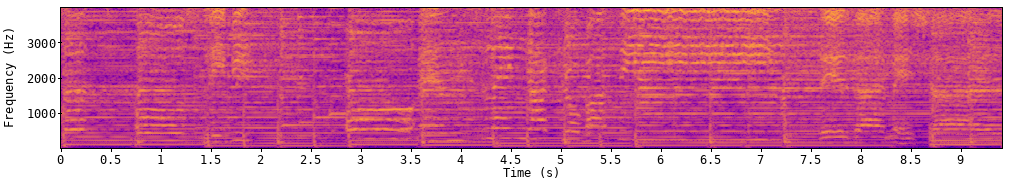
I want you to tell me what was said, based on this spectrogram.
Sött och slibbigt. Och en släng akrobatik. Det där med kärlek.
